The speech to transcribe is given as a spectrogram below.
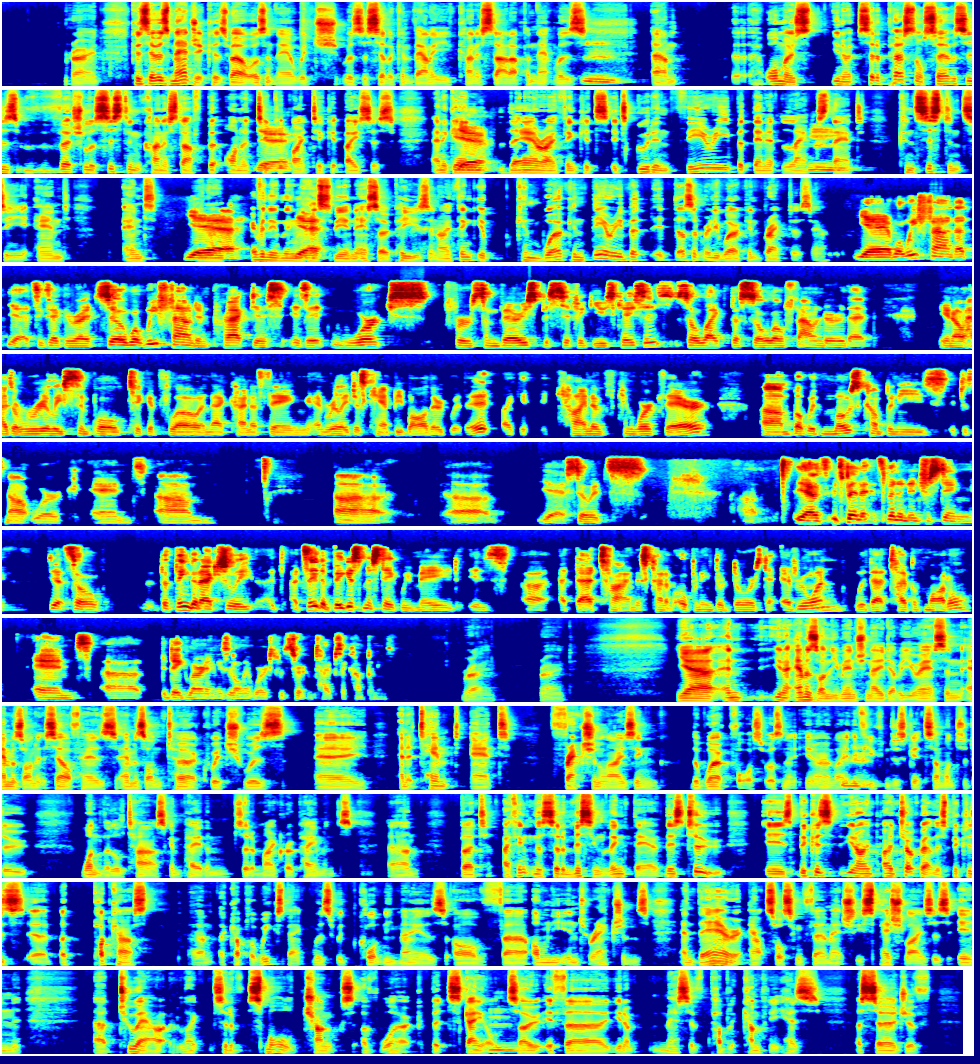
Right. Because there was Magic as well, wasn't there? Which was a Silicon Valley kind of startup. And that was Mm, um, uh, almost, you know, sort of personal services, virtual assistant kind of stuff, but on a ticket Yeah. by ticket basis. And again, Yeah. there, I think it's it's good in theory, but then it lacks Mm. that consistency and and you know, yeah, everything then Yeah. has to be in SOPs. And I think it can work in theory, but it doesn't really work in practice. Yeah. Yeah, what we found that yeah, that's exactly right. So what we found in practice is it works for some very specific use cases. So like the solo founder that you know has a really simple ticket flow and that kind of thing and really just can't be bothered with it. Like it, it kind of can work there. Um, but with most companies it does not work. And um, uh, uh, yeah, so it's um, yeah, it's, it's been it's been an interesting yeah. So the thing that actually I'd, I'd say the biggest mistake we made is uh, at that time is kind of opening the doors to everyone with that type of model, and uh, the big learning is it only works with certain types of companies. Right, right. Yeah, and you know, Amazon. You mentioned AWS, and Amazon itself has Amazon Turk, which was a an attempt at fractionalizing the workforce, wasn't it? You know, like Mhm. if you can just get someone to do one little task and pay them sort of micro payments. Um, but I think the sort of missing link there, there's two, is because, you know, I, I talk about this because uh, a podcast um, a couple of weeks back was with Courtney Mayers of uh, Omni Interactions, and their outsourcing firm actually specializes in uh, two hour, like sort of small chunks of work, but scaled. Mm. So if a you know massive public company has a surge of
